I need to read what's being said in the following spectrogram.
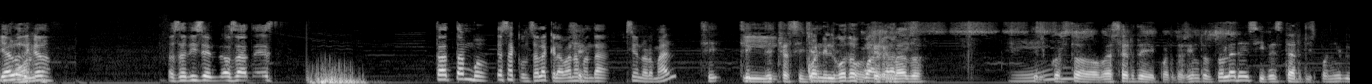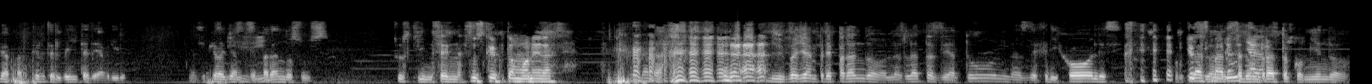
Ya lo dijeron. O sea, dicen, o sea, es- está tan buena esa consola que la van a Sí. mandar a precio normal. Sí, sí, Y de hecho, sí, con ya el God of War. Eh, El costo va a ser de 400 dólares y va a estar disponible a partir del 20 de abril. Así que vayan sí, sí. preparando sus sus quincenas. Sus criptomonedas. Y vayan preparando las latas de atún, las de frijoles, porque Las van a estar un rato comiendo.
